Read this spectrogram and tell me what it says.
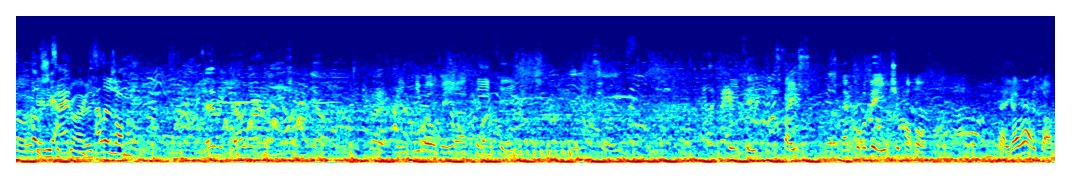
Oh, we're getting subscribers. Colours on me. There we go. We're on a YouTube video. Right. You will be. Uh, PT. PT space, then put a V, it should pop up. There you go, right at the top.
